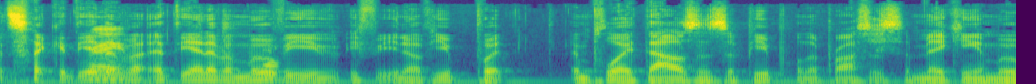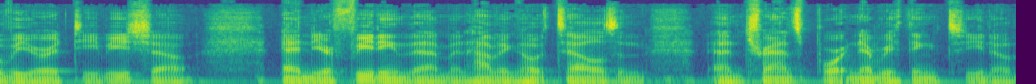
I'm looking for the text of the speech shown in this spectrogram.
it's like at the end Right. of a, at the end of a movie, if you know if you put employ thousands of people in the process of making a movie or a TV show, and you're feeding them and having hotels and and transport and everything to you know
